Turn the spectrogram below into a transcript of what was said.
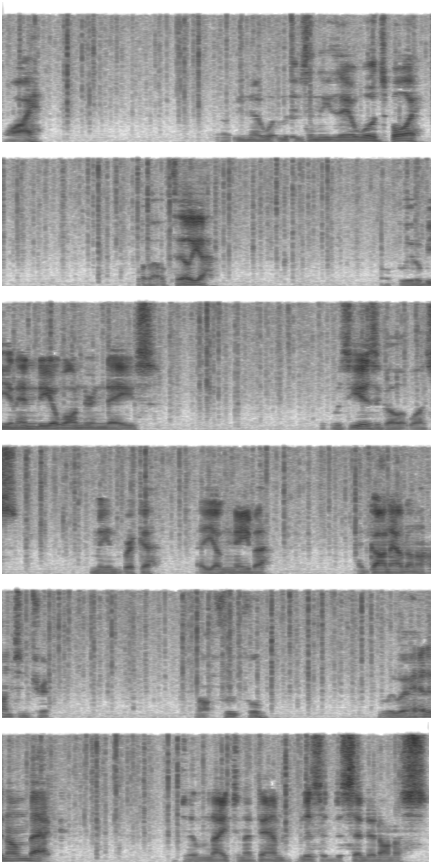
Why? Know what lives in these here woods, boy? Well, I'll tell ya. Hopefully it'll be an end to your wandering days. It was years ago, it was. Me and Bricker, a young neighbor, had gone out on a hunting trip. Not fruitful. We were heading on back. Until night and a damned blizzard descended on us.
